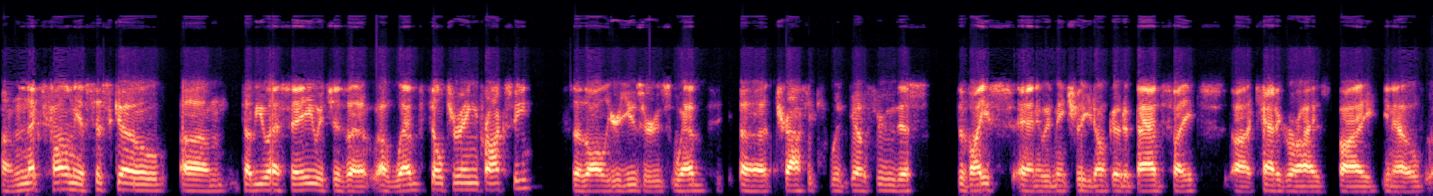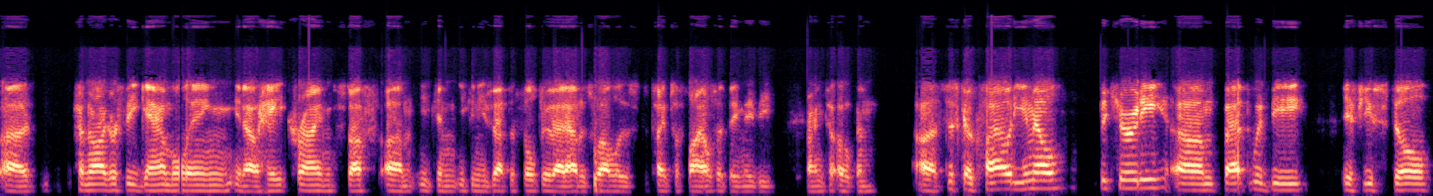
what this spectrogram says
Um, the next column is Cisco um, WSA, which is a, a, web filtering proxy. So all your users' web uh, traffic would go through this device and it would make sure you don't go to bad sites uh, categorized by, you know, uh, pornography, gambling, you know, hate crime stuff. Um, you can you can use that to filter that out as well as the types of files that they may be trying to open. Uh, Cisco Cloud email security. Um, that would be if you still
